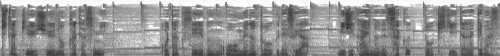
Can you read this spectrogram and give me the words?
北九州の片隅。オタク成分多めのトークですが、短いのでサクッとお聞きいただけます。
